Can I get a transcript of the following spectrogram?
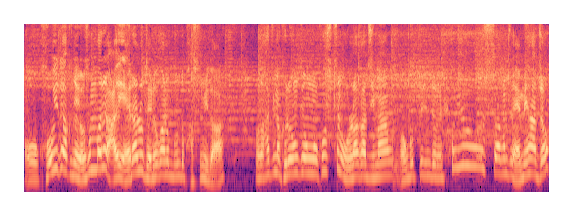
어, 거의 다 그냥 여섯 마리를 아예 에라로 데려가는 분도 봤습니다. 어, 하지만 그런 경우 코스트는 올라가지만 언급드린 대로 효율상은 좀 애매하죠.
